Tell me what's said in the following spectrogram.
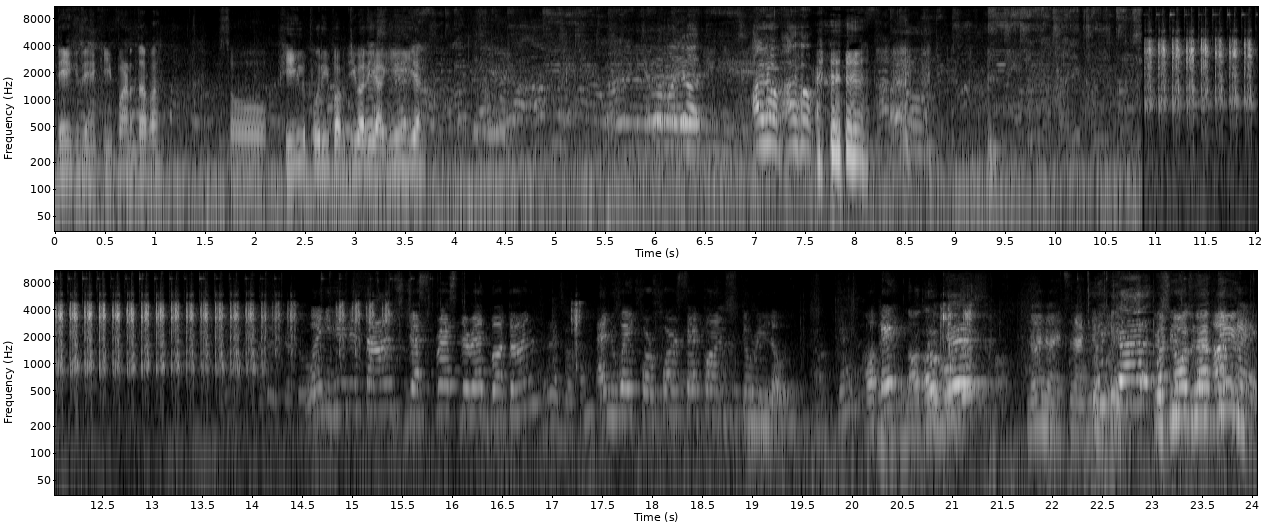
ਦੇਖਦੇ ਹਾਂ ਕੀ ਬਣਦਾ ਵਾ. ਸੋ ਫੀਲ ਪੂਰੀ ਪਬਜੀ ਵਾਲੀ ਆ ਗਈ ਹੋਈ ਆ When you hear the sounds, just press the red button and wait for four seconds to reload. Okay? Okay No, no, it's not. We working. got It's not working. Okay.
